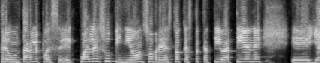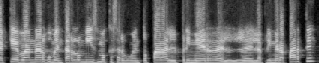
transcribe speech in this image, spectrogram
Preguntarle, pues, eh, cuál es su opinión sobre esto, qué expectativa tiene, ya que van a argumentar lo mismo que se argumentó para el primer, la primera parte.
